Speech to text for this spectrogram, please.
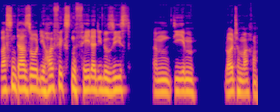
Was sind da so die häufigsten Fehler, die du siehst, ähm, die eben Leute machen?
